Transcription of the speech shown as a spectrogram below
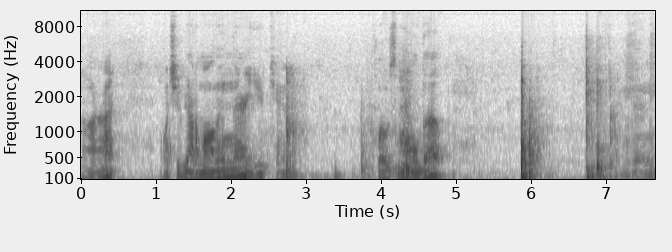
All right, once you've got them all in there, you can close the mold up. And then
